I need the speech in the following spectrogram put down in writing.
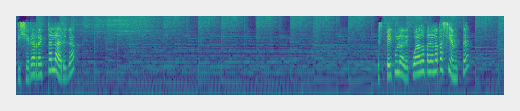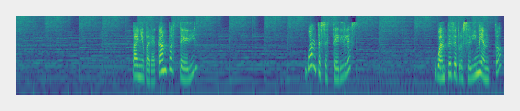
Tijera recta larga. Espéculo adecuado para la paciente, paño para campo estéril, guantes estériles, guantes de procedimiento,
